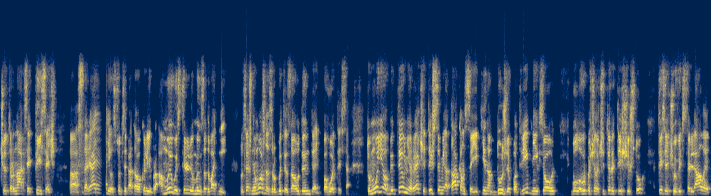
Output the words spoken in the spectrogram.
14 тисяч е, снарядів 155-го калібра, а ми вистрілюємо їх за два дні. Ну це ж не можна зробити за один день. Погодьтеся. Тому є об'єктивні речі, ж самі атакамси, які нам дуже потрібні. Їх всього було випущено 4 тисячі штук, тисячу відстріляли.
